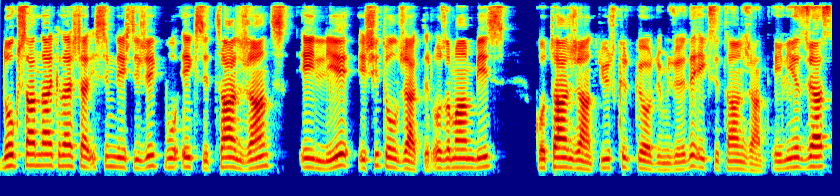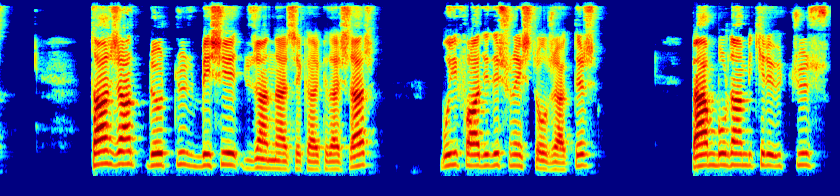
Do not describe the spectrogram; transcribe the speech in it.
90'da arkadaşlar isim değiştirecek. Bu eksi tanjant 50'ye eşit olacaktır. O zaman biz kotanjant 140 gördüğümüz yere de eksi tanjant 50 yazacağız. Tanjant 405'i düzenlersek arkadaşlar bu ifadede şuna eşit olacaktır. Ben buradan bir kere 300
